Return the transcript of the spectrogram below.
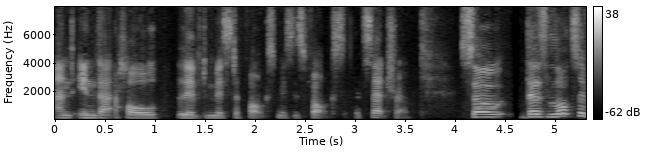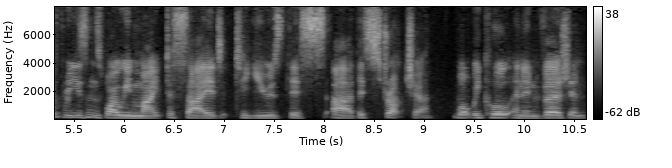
and in that hole lived Mr. Fox, Mrs. Fox, etc. So there's lots of reasons why we might decide to use this uh, this structure, what we call an inversion,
